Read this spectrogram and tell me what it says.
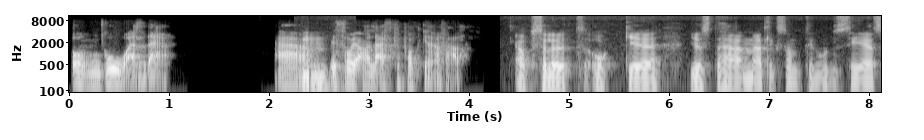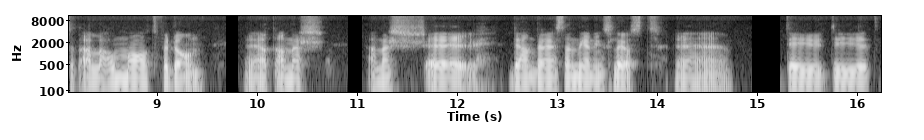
omgående. Eh, mm. Det är så jag har läst Kropotkin i alla fall. Absolut, och eh, just det här med att liksom tillgodose så att alla har mat för dagen. Eh, att annars, annars eh, det andra är nästan meningslöst. Eh, det, är ju, det, är ju ett,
